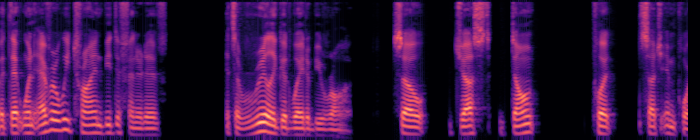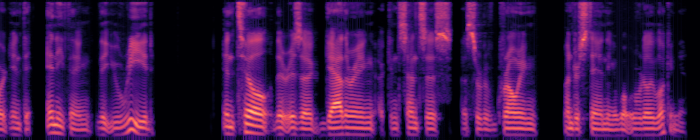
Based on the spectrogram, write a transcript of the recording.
but that whenever we try and be definitive, it's a really good way to be wrong. So just don't put such import into anything that you read until there is a gathering, a consensus, a sort of growing understanding of what we're really looking at.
